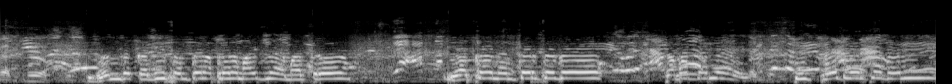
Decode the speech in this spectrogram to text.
धुंद कधी संपेल आपल्याला माहीत नाही मात्र याच्या नंतरचा जो जबाबदारी आहे ती गेटवरच्या दोन्ही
